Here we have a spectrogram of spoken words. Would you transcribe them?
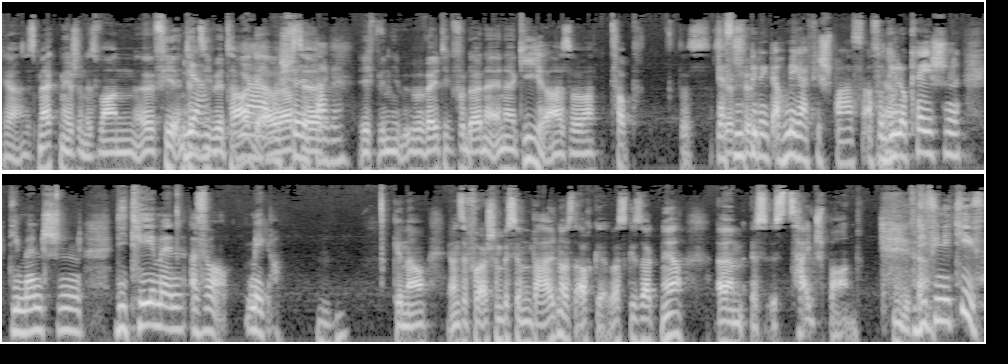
Ja, das merkt man ja schon. Es waren äh, vier intensive ja, Tage, ja, aber, aber schöne ja, Tage. ich bin überwältigt von deiner Energie. Also top. Das, das bringt auch mega viel Spaß. Also ja. die Location, die Menschen, die Themen, also mega. Mhm. Genau. Wir haben uns ja vorher schon ein bisschen unterhalten, du hast auch was gesagt, naja, ähm, es ist zeitsparend. Inwiefern? Definitiv.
